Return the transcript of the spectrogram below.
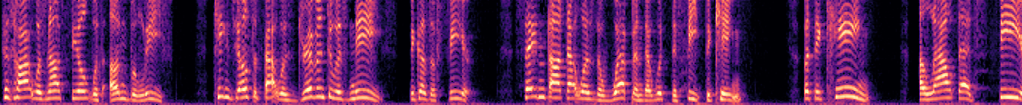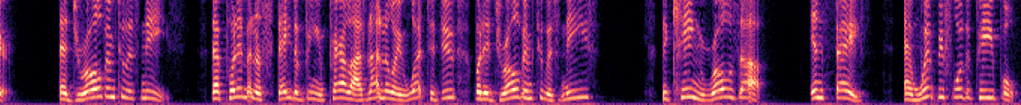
His heart was not filled with unbelief. King Josaphat was driven to his knees because of fear. Satan thought that was the weapon that would defeat the king. But the king allowed that fear that drove him to his knees that put him in a state of being paralyzed, not knowing what to do, but it drove him to his knees. The king rose up in faith and went before the people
